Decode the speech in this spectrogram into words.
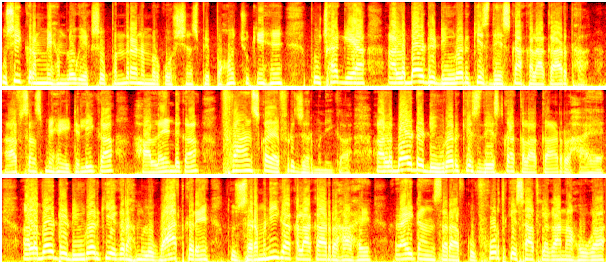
उसी क्रम में हम लोग 115 नंबर क्वेश्चंस पे पहुँच चुके हैं। पूछा गया, अल्बर्ट ड्यूरर किस देश का कलाकार था? ऑप्शंस में है इटली का, हालैंड का, फ्रांस का या फिर जर्मनी का। अल्बर्ट ड्यूरर किस देश का कलाकार रहा है? अल्बर्ट ड्यूरर की अगर हम लोग बात करें तो जर्मनी का कलाकार रहा है। राइट आंसर आपको फोर्थ के साथ लगाना होगा।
